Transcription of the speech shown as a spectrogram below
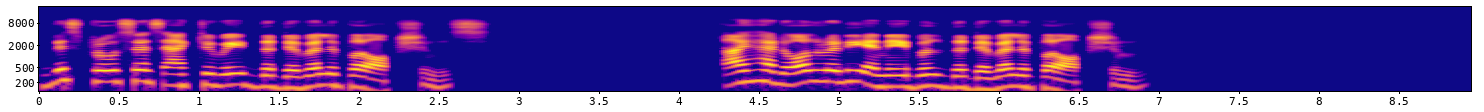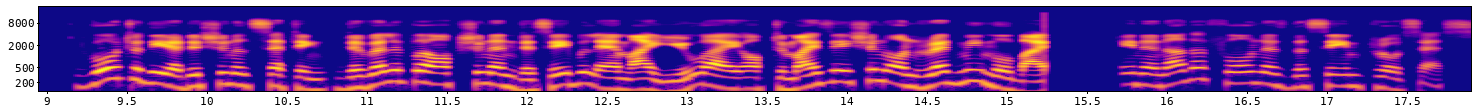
This process activate the developer options. I had already enabled the developer option. Go to the additional setting, developer option and disable MIUI optimization on Redmi Mobile. In another phone is the same process.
